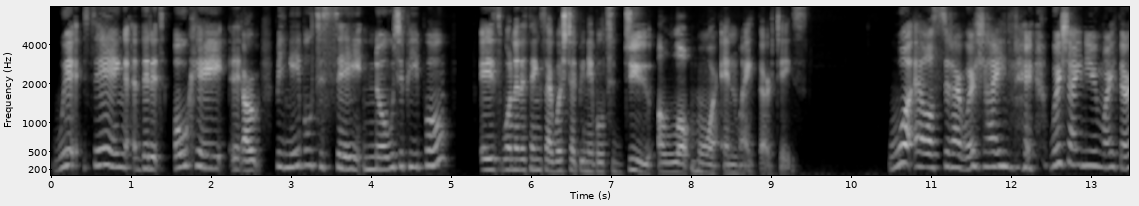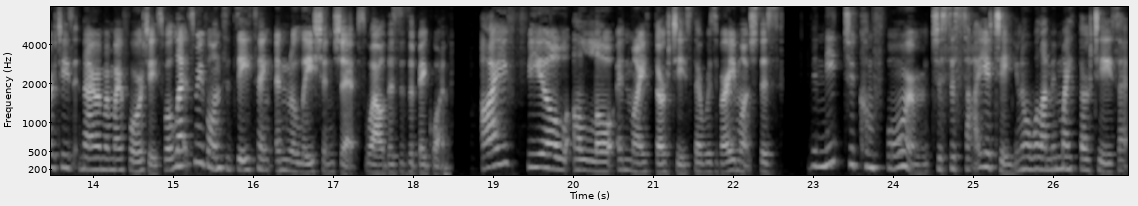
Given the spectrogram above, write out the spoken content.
we're saying that it's okay or being able to say no to people is one of the things I wished I'd been able to do a lot more in my 30s. What else did I wish I knew, wish I knew in my 30s? Now I'm in my 40s. Well, let's move on to dating and relationships. Wow, this is a big one. I feel a lot in my 30s. There was very much this the need to conform to society. You know, well, I'm in my 30s. I,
